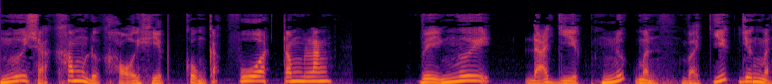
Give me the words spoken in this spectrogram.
Ngươi sẽ không được hội hiệp cùng các vua trong lăng, vì ngươi đã diệt nước mình và giết dân mình,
